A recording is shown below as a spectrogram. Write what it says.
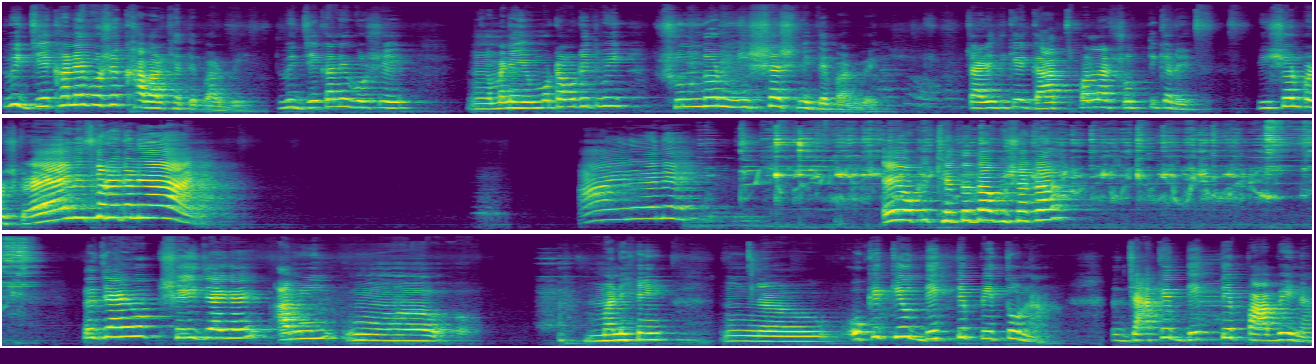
তুমি যেখানে বসে খাবার খেতে পারবে। তুমি যেখানে বসে মানে মোটামুটি তুমি সুন্দর নিঃশ্বাস নিতে পারবে। চারিদিকে গাছপালা সত্যিকারের ভীষণ পরিষ্কার। এই এখানে আয়! আয়, এনে এনে। এই, ওকে খেতে দাও, বিশাখা। তো যাই হোক, সেই জায়গায় আমি মানে ওকে কেউ দেখতে পেতো না। যাকে দেখতে পাবে না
